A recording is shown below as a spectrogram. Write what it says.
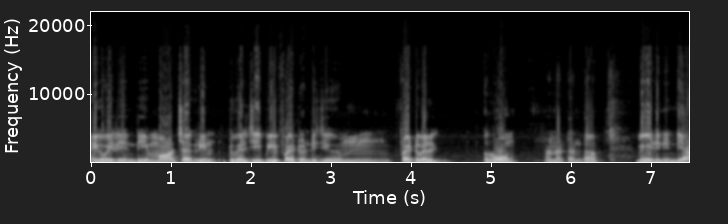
ఇగో ఇదేంటి మార్చా green twelve GB five twenty G five twelve ROM అన్నట్టంట. మేడ్ ఇన్ ఇండియా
